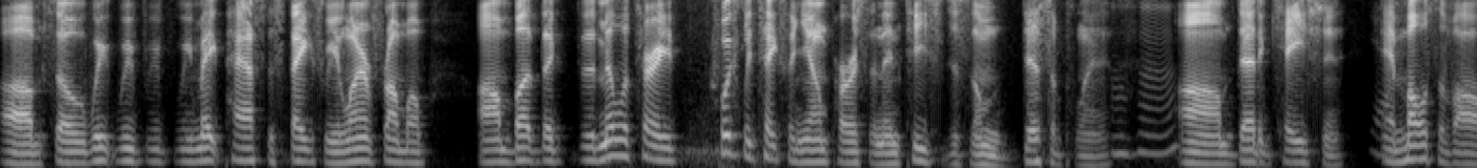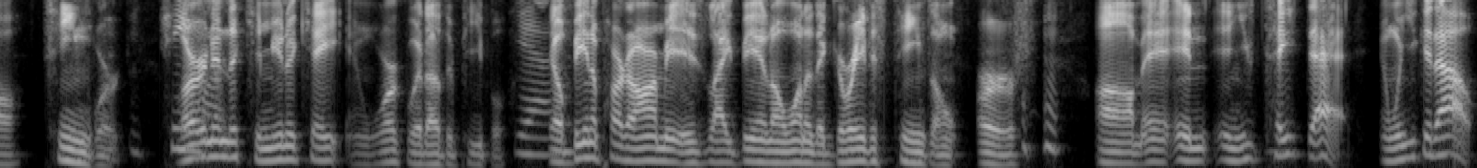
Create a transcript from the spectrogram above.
Um, so we, we we we make past mistakes, we learn from them. Um, but the the military quickly takes a young person and teaches them discipline, Mm-hmm. um, dedication, and most of all, teamwork. Teamwork. Learning to communicate and work with other people. Yeah, You know, being a part of the army is like being on one of the greatest teams on earth. um, and, and and you take that, and when you get out,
